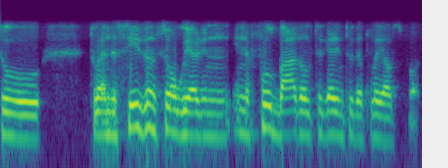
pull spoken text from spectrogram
to to end the season. So we are in in a full battle to get into the playoff spot.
